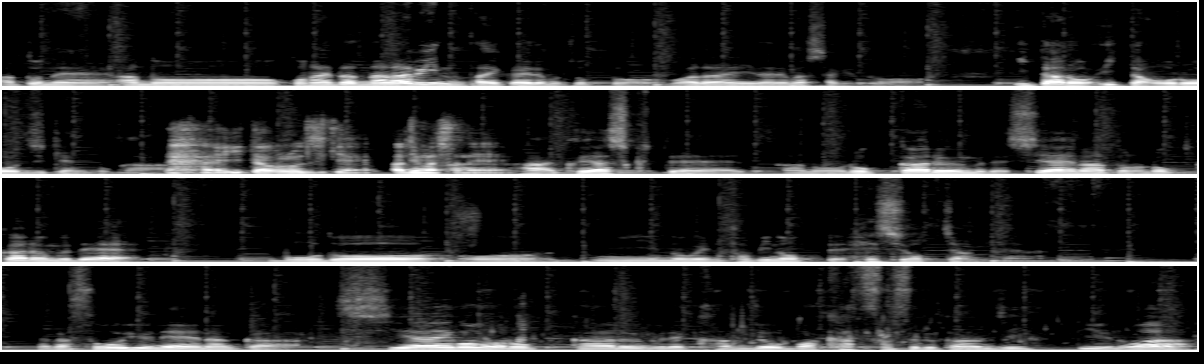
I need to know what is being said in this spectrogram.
あとね、あのーこの間、並びの大会でもちょっと話題になりましたけど、イタロ、イタオロ事件とか、板オロ事件ありましたね。はい、悔しくてあのロッカールームで試合の後のロッカールームでボードをにの上に飛び乗ってへし折っちゃうみたいななんかそういうねなんか試合後のロッカールームで感情を爆発させる感じっていうのは、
